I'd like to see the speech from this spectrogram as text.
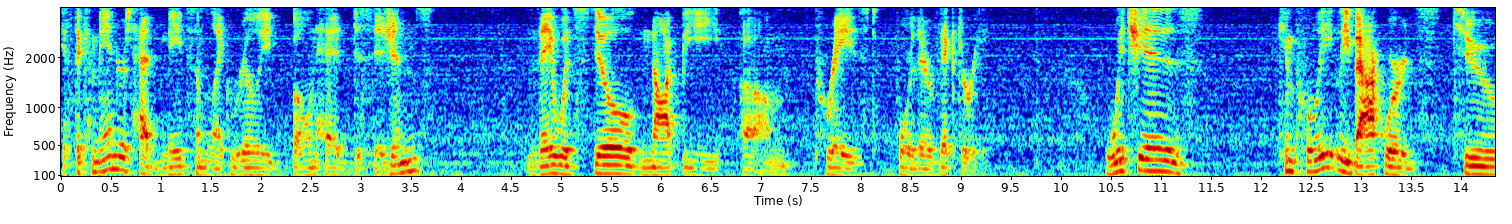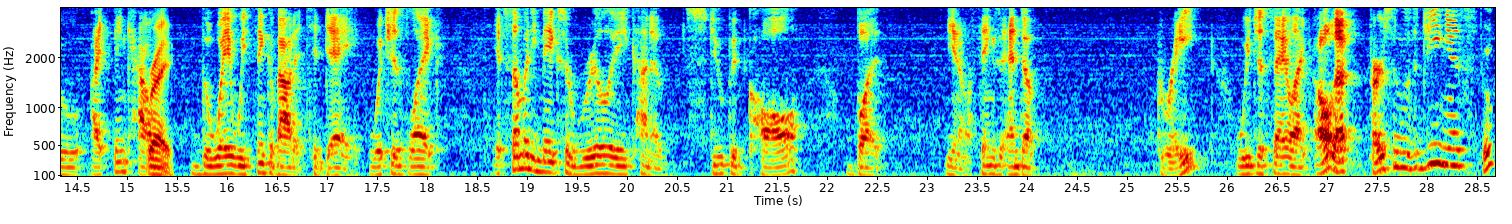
if the commanders had made some like really bonehead decisions, they would still not be um, praised for their victory which is completely backwards to I think how Right. the way we think about it today, which is like if somebody makes a really kind of stupid call, but you know things end up great, we just say like, "Oh, that person was a genius." Oop.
